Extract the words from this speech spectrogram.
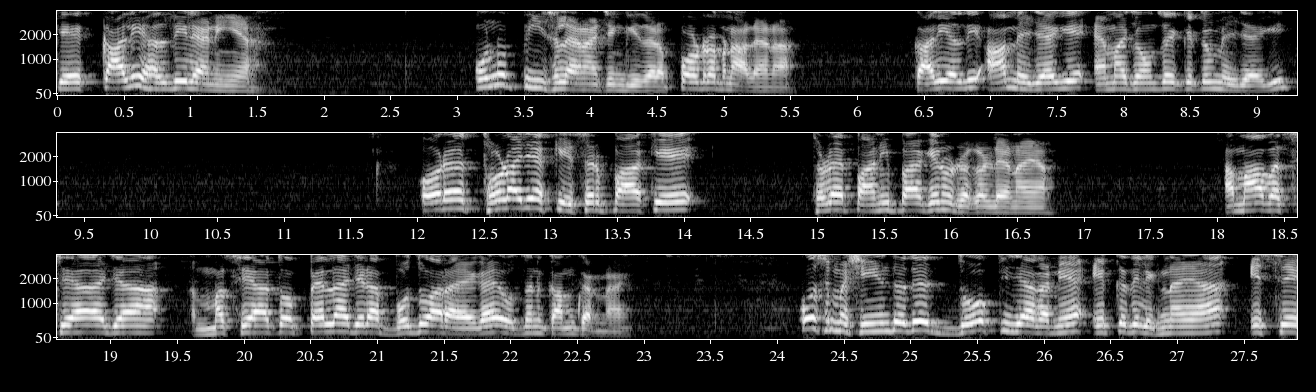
ਕਿ ਕਾਲੀ ਹਲਦੀ ਲੈਣੀ ਹੈ ਉਹਨੂੰ ਪੀਸ ਲੈਣਾ ਚੰਗੀ ਤਰ੍ਹਾਂ ਪਾਊਡਰ ਬਣਾ ਲੈਣਾ। ਕਾਲੀ ਹਲਦੀ ਆਮ ਮਿਲ ਜਾਏਗੀ ਐਮਾਜ਼ੋਨ ਤੇ ਕਿਤੋਂ ਮਿਲ ਜਾਏਗੀ। ਔਰ ਥੋੜਾ ਜਿਹਾ ਕੇਸਰ ਪਾ ਕੇ ਥੋੜਾ ਪਾਣੀ ਪਾ ਕੇ ਇਹਨੂੰ ਰਗੜ ਲੈਣਾ ਆ ਅਮਾਵਸਿਆ ਜਾਂ ਮਸਿਆ ਤੋਂ ਪਹਿਲਾਂ ਜਿਹੜਾ ਬੁੱਧਵਾਰ ਆਏਗਾ ਉਸ ਦਿਨ ਕੰਮ ਕਰਨਾ ਹੈ ਉਸ ਮਸ਼ੀਨ ਦੇ ਉੱਤੇ ਦੋ ਚੀਜ਼ਾਂ ਕਰਨੀਆਂ ਇੱਕ ਤੇ ਲਿਖਣਾ ਆ ਇਸੇ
